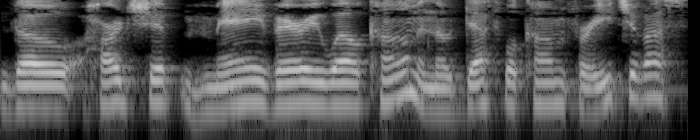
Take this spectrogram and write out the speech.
though hardship may very well come, and though death will come for each of us,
